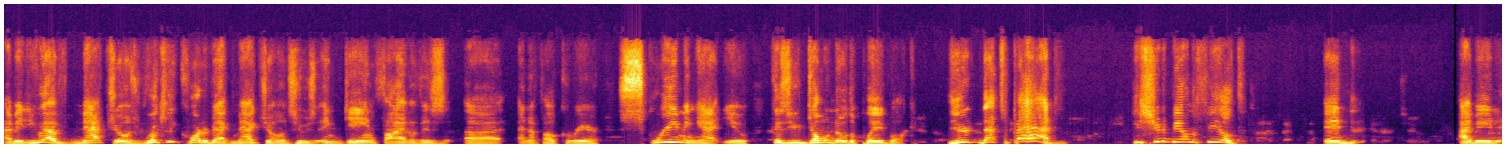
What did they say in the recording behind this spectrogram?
I mean, you have Mac Jones, rookie quarterback Mac Jones, who's in game five of his uh, NFL career, screaming at you because you don't know the playbook. You're that's bad. He shouldn't be on the field. And I mean,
